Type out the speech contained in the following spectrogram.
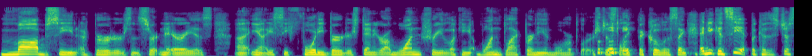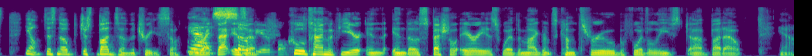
mob scene of birders in certain areas. Uh, you know, you see 40 birders standing around one tree looking at one Blackburnian warbler. It's just like the coolest thing. And you can see it because it's just, you know, there's no just buds on the trees. So yeah, you're right. That is so a beautiful. cool time of year in in those special areas where the migrants come through before the leaves uh, bud out. Yeah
